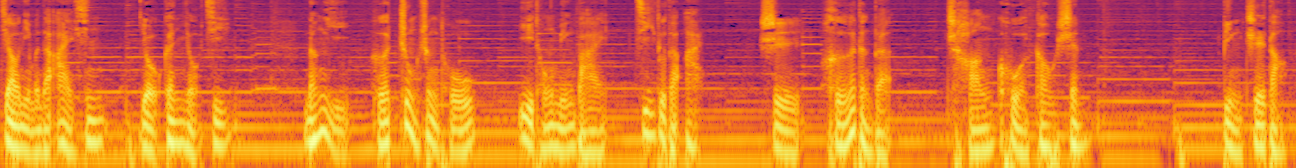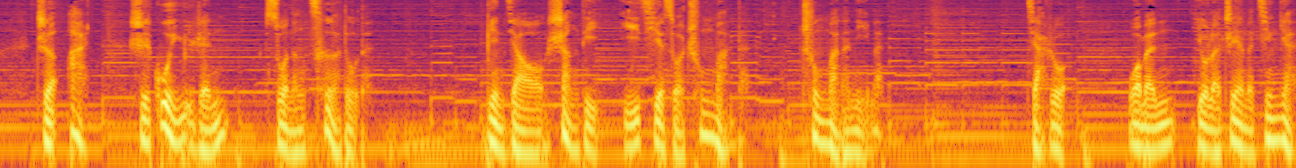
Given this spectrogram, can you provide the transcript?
叫你们的爱心有根有基，能以和众圣徒。”一同明白基督的爱是何等的长阔高深，并知道这爱是过于人所能测度的，便叫上帝一切所充满的充满了你们。假若我们有了这样的经验，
